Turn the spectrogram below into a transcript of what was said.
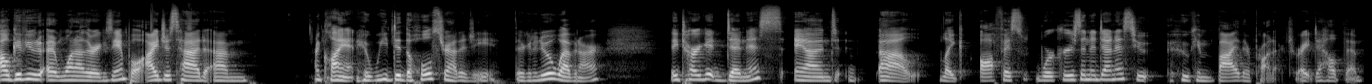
I'll give you one other example. I just had um, a client who we did the whole strategy. They're going to do a webinar. They target dentists and uh, like office workers in a dentist who who can buy their product, right, to help them.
